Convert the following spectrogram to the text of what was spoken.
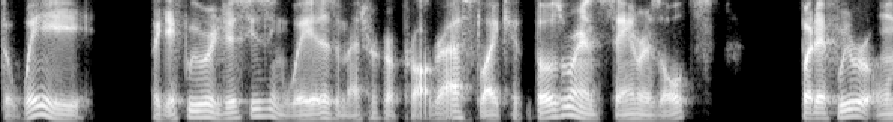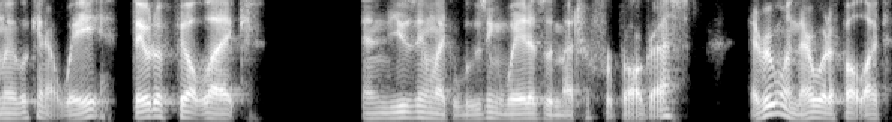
the weight, like if we were just using weight as a metric of progress, like those were insane results but if we were only looking at weight, they would have felt like, and using like losing weight as a metric for progress, everyone there would have felt like,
